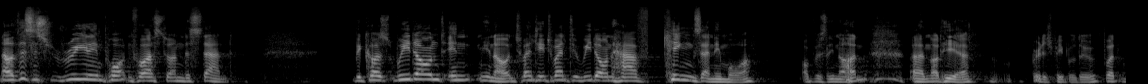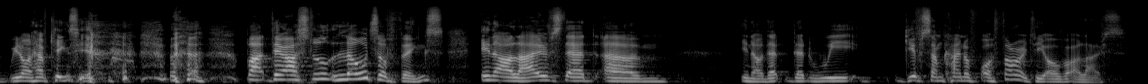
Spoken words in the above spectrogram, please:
Now, this is really important for us to understand because we don't, in, you know, in 2020, we don't have kings anymore. Obviously not, uh, not here. British people do, but we don't have kings here. but there are still loads of things in our lives that, um, you know, that, that we give some kind of authority over our lives.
